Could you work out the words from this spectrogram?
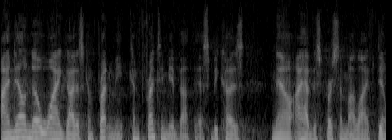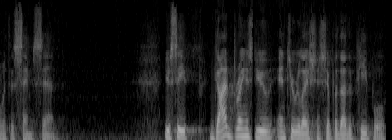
I now know why God is confronting me, confronting me about this because now I have this person in my life dealing with the same sin. You see, God brings you into relationship with other people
